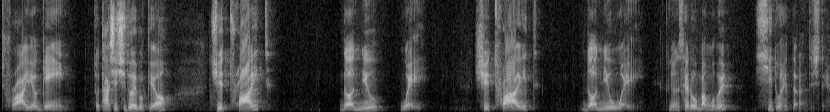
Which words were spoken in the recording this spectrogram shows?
try again. 저 다시 시도해 볼게요. She tried the new way. She tried the new way. 그녀는 새로운 방법을 시도했다라는 뜻이 돼요.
